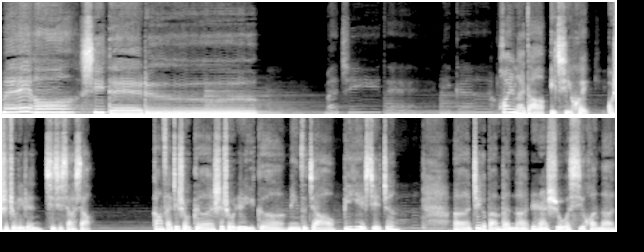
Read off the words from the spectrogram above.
目をしてる。欢迎来到一期一会，我是主理人七七小小。刚才这首歌是首日语歌，名字叫《毕业写真》。呃，这个版本呢，仍然是我喜欢的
